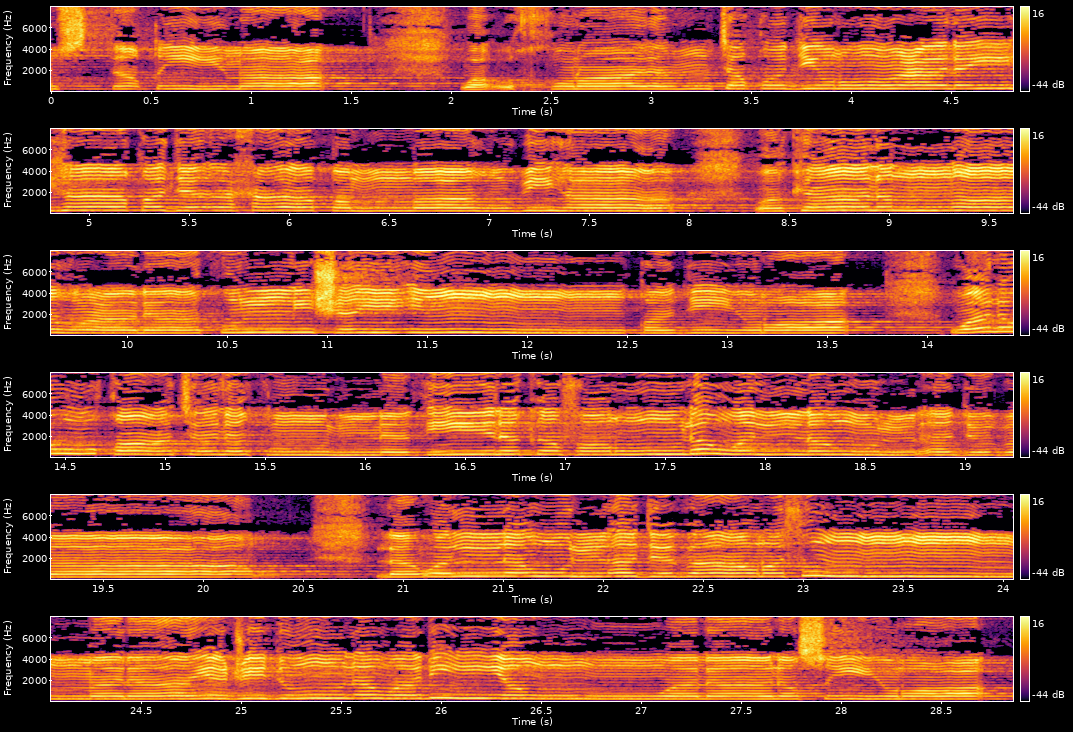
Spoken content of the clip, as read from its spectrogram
مستقيما وأخرى لم تقدروا عليها قد أحاط الله بها وكان الله على كل شيء قديرا ولو قاتلكم الذين كفروا لولوا الأدبار لولوا الأدبار ثم لا يجدون وليا ولا نصيرا.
